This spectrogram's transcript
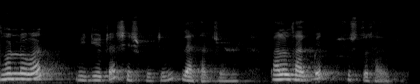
ধন্যবাদ, ভিডিওটা শেষ পর্যন্ত দেখার জন্য। ভালো থাকবেন, সুস্থ থাকবেন।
